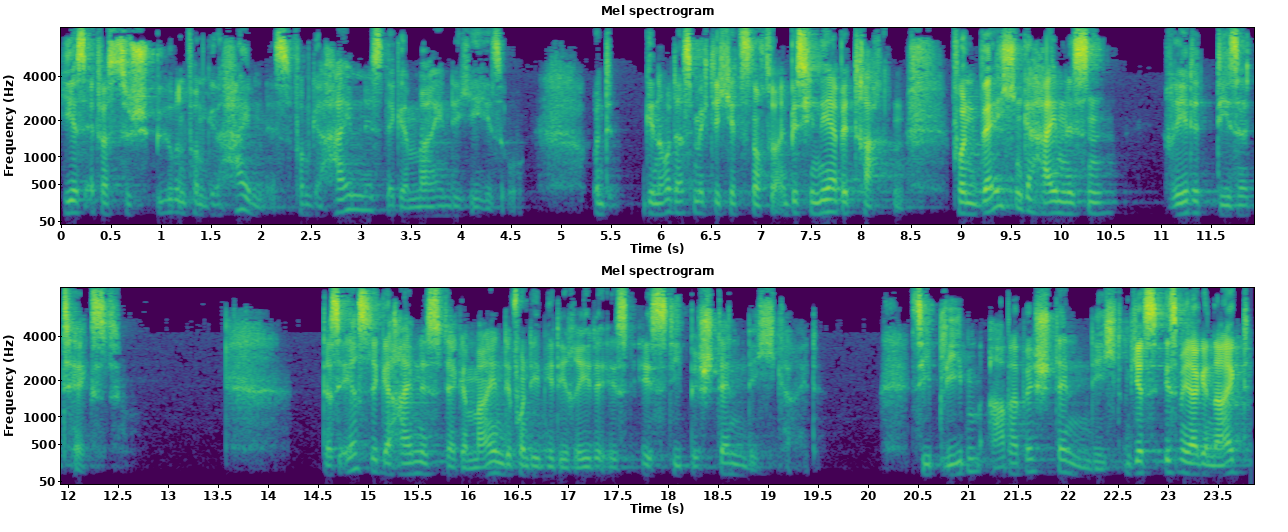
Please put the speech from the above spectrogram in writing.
hier ist etwas zu spüren vom Geheimnis, vom Geheimnis der Gemeinde Jesu. Und genau das möchte ich jetzt noch so ein bisschen näher betrachten. Von welchen Geheimnissen redet dieser Text? Das erste Geheimnis der Gemeinde, von dem hier die Rede ist, ist die Beständigkeit. Sie blieben aber beständig. Und jetzt ist man ja geneigt,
